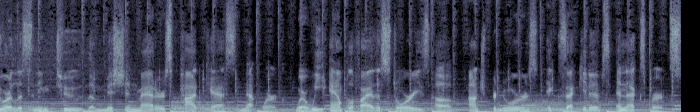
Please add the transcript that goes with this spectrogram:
You are listening to the Mission Matters Podcast Network, where we amplify the stories of entrepreneurs, executives, and experts.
